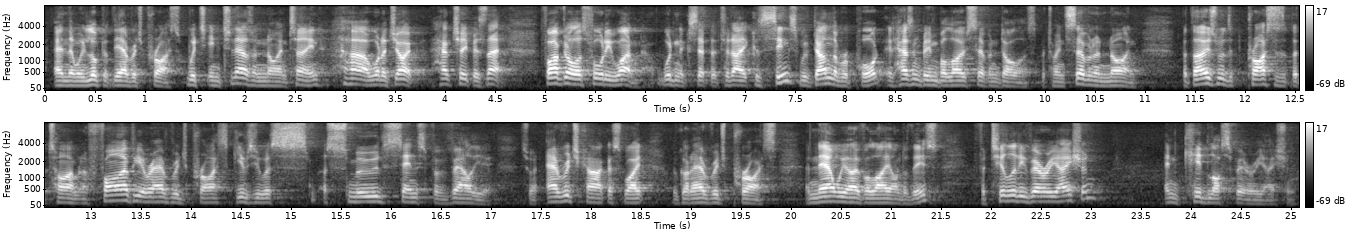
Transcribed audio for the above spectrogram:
And then we looked at the average price, which in 2019, what a joke, how cheap is that? $5.41, wouldn't accept it today because since we've done the report, it hasn't been below $7, between 7 and 9. But those were the prices at the time, and a five-year average price gives you a, a, smooth sense for value. So an average carcass weight, we've got average price. And now we overlay onto this fertility variation and kid loss variation.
